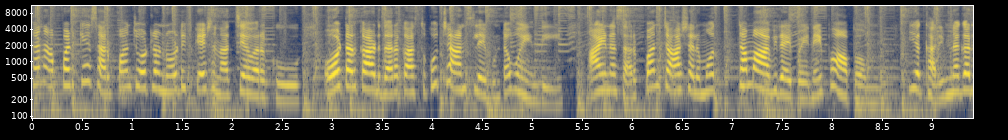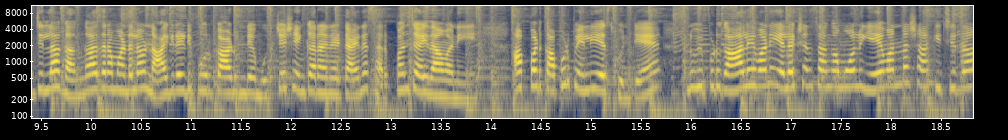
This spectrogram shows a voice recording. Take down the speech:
కానీ అప్పటికే సర్పంచ్ ఓట్ల నోటిఫికేషన్ వచ్చే వరకు ఓటర్ కార్డు దరఖాస్తుకు ఛాన్స్ లేకుండా పోయింది. ఆయన సర్పంచ్ ఆశలు మొత్తం అయిపోయినాయి పాపం. ఇక కరీంనగర్ జిల్లా గంగాధర మండలం నాగిరెడ్డిపూర్ కాడుండే ముత్యశంకర్ అనేట ఆయన సర్పంచ్ అయిదామని. అప్పటికప్పుడు పెళ్ళి చేసుకుంటే నువ్వు ఇప్పుడు కాలేవని ఎలక్షన్ సంఘం వాళ్ళు ఏమన్నా షాక్ ఇచ్చిర్రా?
